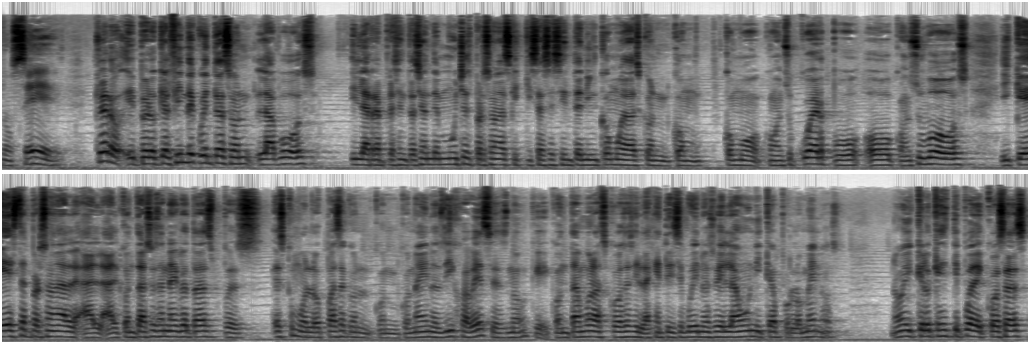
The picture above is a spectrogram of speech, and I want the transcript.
no sé. Claro, pero que al fin de cuentas son la voz y la representación de muchas personas que quizás se sienten incómodas con, con, como, con su cuerpo o con su voz y que esta persona al, al- al contar sus anécdotas pues es como lo pasa con, con, con Nadie nos dijo a veces, ¿no? Que contamos las cosas y la gente dice, güey, no soy la única por lo menos, ¿no? Y creo que ese tipo de cosas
